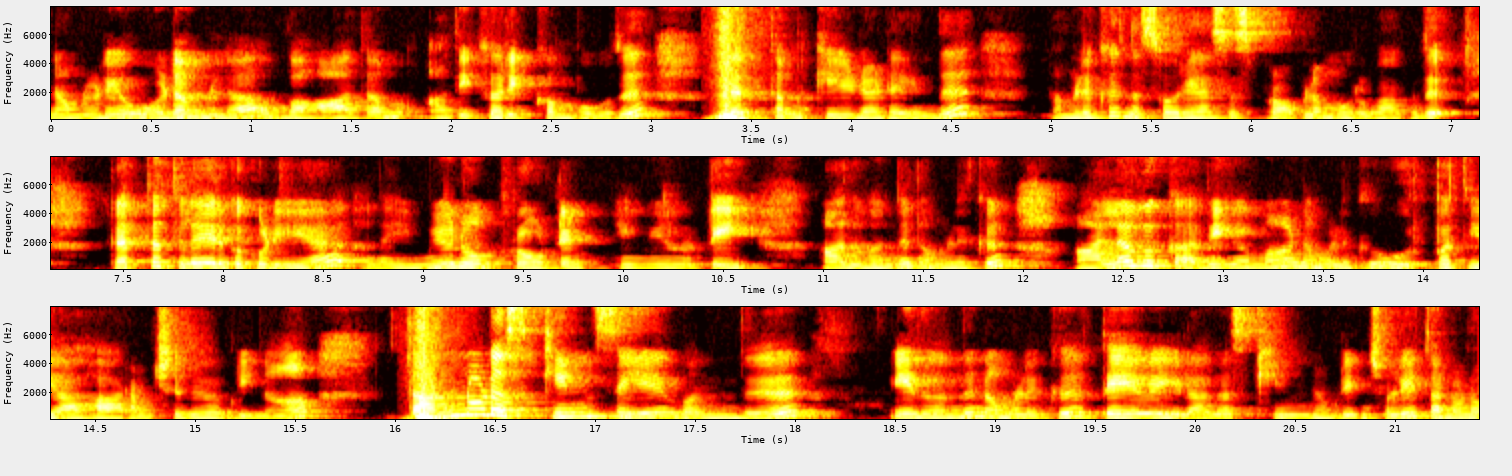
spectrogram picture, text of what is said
நம்மளுடைய உடம்புல வாதம் அதிகரிக்கும் போது ரத்தம் கேடடைந்து நம்மளுக்கு இந்த சொரியாசிஸ் ப்ராப்ளம் உருவாகுது. ரத்தத்தில் இருக்கக்கூடிய அந்த இம்யூனோ ப்ரோட்டீன் இம்யூனிட்டி அது வந்து நம்மளுக்கு அளவுக்கு அதிகமாக நம்மளுக்கு உற்பத்தி ஆக ஆரம்பிச்சிது அப்படின்னா தன்னோட ஸ்கின்ஸையே வந்து இது வந்து நம்மளுக்கு தேவையில்லாத ஸ்கின் அப்படின்னு சொல்லி தன்னோட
